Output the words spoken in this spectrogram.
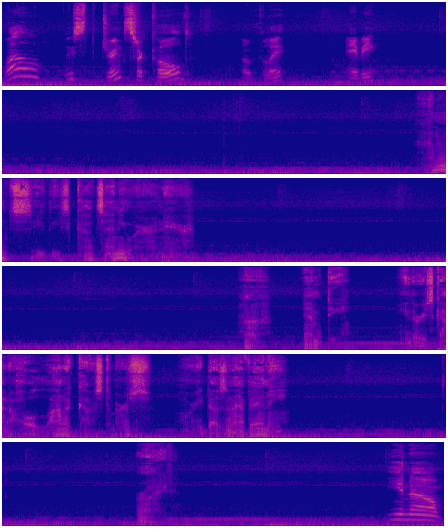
Well, at least the drinks are cold. Hopefully. Maybe. I don't see these cuts anywhere in here. Huh. Empty. Either he's got a whole lot of customers, or he doesn't have any. Right. You know,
